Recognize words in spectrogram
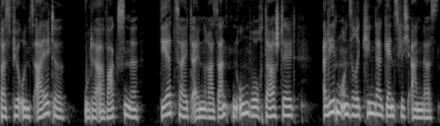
Was für uns Alte oder Erwachsene derzeit einen rasanten Umbruch darstellt, erleben unsere Kinder gänzlich anders.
